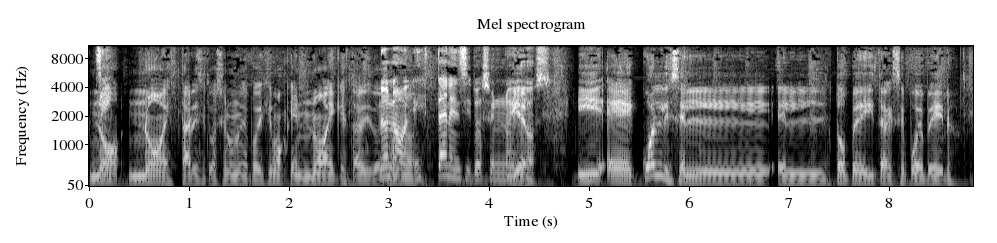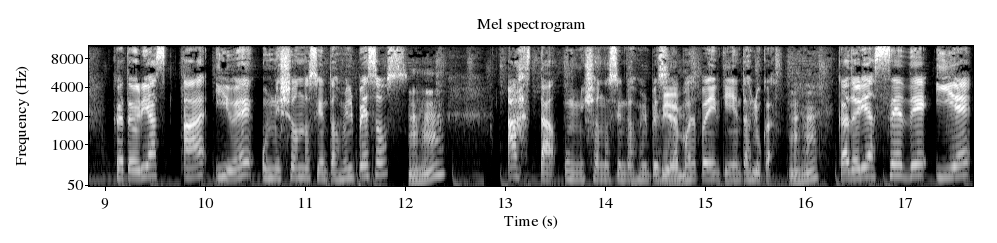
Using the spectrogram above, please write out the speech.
No, no estar en situación 1 y 2, porque dijimos que no hay que estar en No, situación no, 1 están en situación 1 y Bien. 2. ¿Y eh, cuál es el, el tope de guita que se puede pedir? Categorías A y B, 1.200.000 pesos Ujú, hasta 1.200.000 pesos. Bien. Ya puedes pedir 500 lucas. ujú. Categoría C, D y E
